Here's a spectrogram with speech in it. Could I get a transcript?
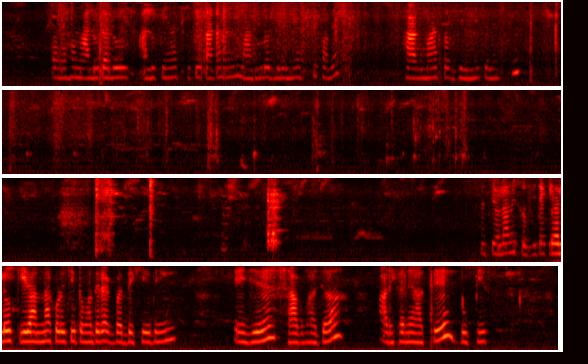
তবে এখন আলু টালু, আলু, পেঁয়াজ কিছু কাটা হয়নি, মাছগুলো ধুয়ে নিয়ে এসছি সবে। শাক, মাছ সব ধুয়ে নিয়ে চলে এসেছি। চলো আমি সবজিটা চলো কি রান্না করেছি তোমাদের একবার দেখিয়ে দিই। এই যে শাক ভাজা আর এখানে আছে দু পিস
